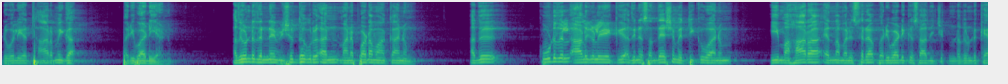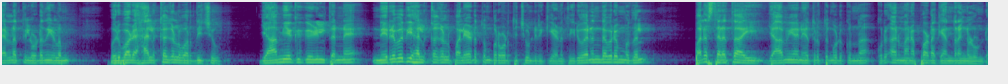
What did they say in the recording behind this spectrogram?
ഒരു വലിയ ധാർമ്മിക പരിപാടിയാണ്. അതുകൊണ്ട് തന്നെ വിശുദ്ധ ഖുർആൻ മനഃപ്പാടമാക്കാനും അത് കൂടുതൽ ആളുകളിലേക്ക് അതിന്റെ സന്ദേശം എത്തിക്കുവാനും ഈ മഹാറ എന്ന മത്സര പരിപാടിക്ക് സാധിച്ചിട്ടുണ്ട്. അതുകൊണ്ട് കേരളത്തിലുടനീളം ഒരുപാട് ഹൽക്കകൾ വർദ്ധിച്ചു. ജാമ്യക്ക് കീഴിൽ തന്നെ നിരവധി ഹൽക്കകൾ പലയിടത്തും പ്രവർത്തിച്ചുകൊണ്ടിരിക്കുകയാണ്. തിരുവനന്തപുരം മുതൽ പല സ്ഥലത്തായി ജാമ്യ നേതൃത്വം കൊടുക്കുന്ന ഖുർആൻ മനപ്പാട കേന്ദ്രങ്ങളുണ്ട്.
